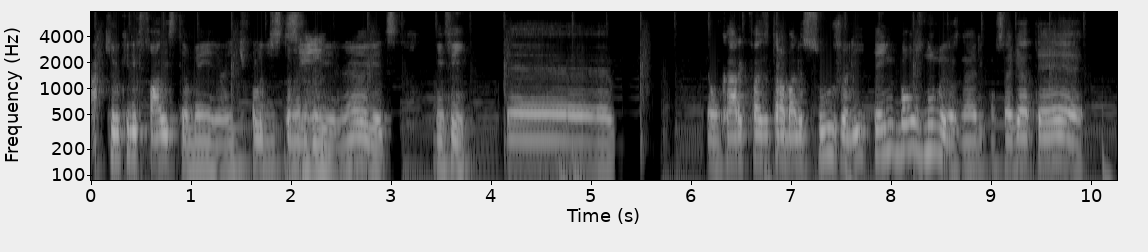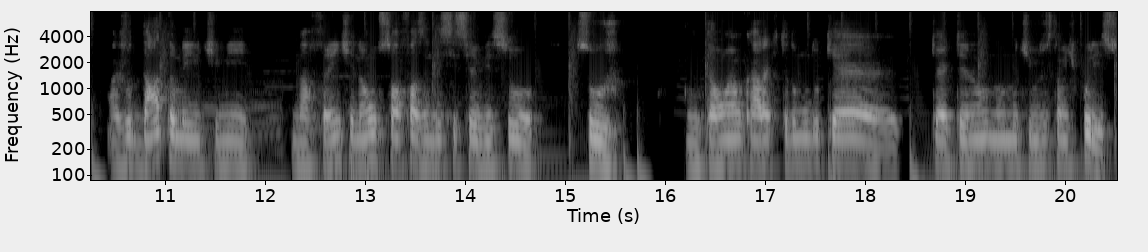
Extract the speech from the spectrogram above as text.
aquilo que ele faz também. Né? A gente falou disso também Sim. no Nuggets. Enfim, é... é um cara que faz o trabalho sujo ali tem bons números, né? Ele consegue até ajudar também o time na frente, não só fazendo esse serviço sujo. Então é um cara que todo mundo quer, quer ter no, no, time justamente por isso.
